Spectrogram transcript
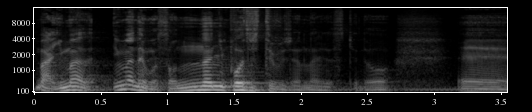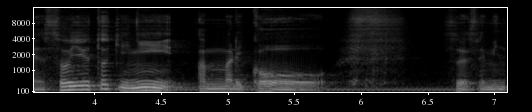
まあ今今でもそんなにポジティブじゃないですけど、えーそういう時にあんまりこうそうですね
